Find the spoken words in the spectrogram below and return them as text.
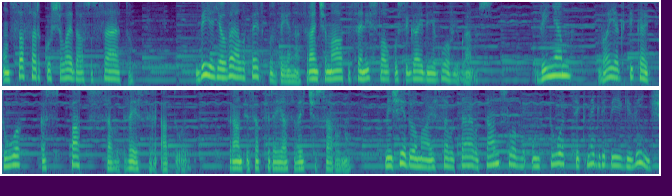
un sasarkuši laidās uz sētu. Bija jau vēla pēcpusdiena, Franča māte sen izslaukusi gaidīja govju ganus. Viņam vajag tikai to, kas pats savu dvēseli atdod. Francis atcerējās veču sarunu. Viņš iedomāja savu tēvu Tanslovu un to, cik negribīgi viņš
